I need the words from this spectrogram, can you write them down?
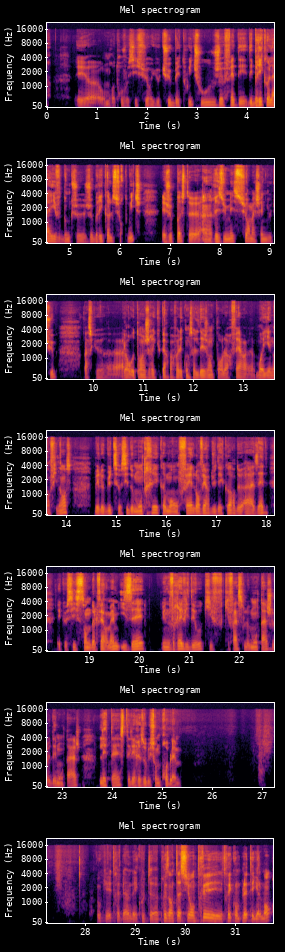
Et on me retrouve aussi sur YouTube et Twitch où je fais des, bricolives. Donc je, bricole sur Twitch et je poste un résumé sur ma chaîne YouTube parce que euh, alors autant je récupère parfois les consoles des gens pour leur faire euh, moyenne en finance, mais le but c'est aussi de montrer comment on fait l'envers du décor de A à Z et que s'ils se sentent de le faire eux-mêmes, ils aient une vraie vidéo qui fasse le montage, le démontage, les tests et les résolutions de problèmes. Ok, très bien. Bah, écoute, euh, présentation très, très complète également.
